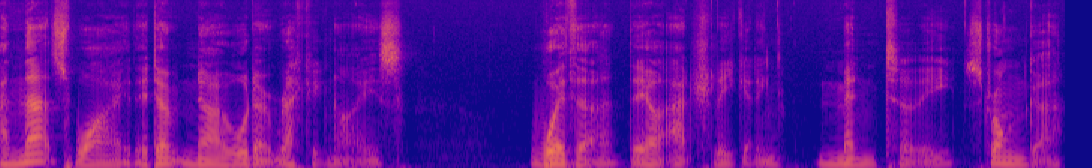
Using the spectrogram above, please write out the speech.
And that's why they don't know or don't recognize whether they are actually getting mentally stronger.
